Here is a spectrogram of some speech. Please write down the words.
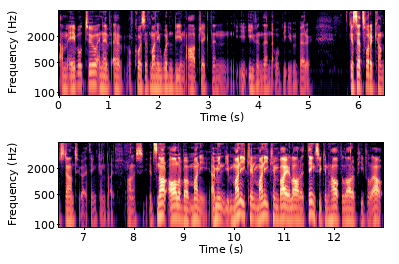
I'm able to, and if uh, of course if money wouldn't be an object, then e- even then that would be even better. Because that's what it comes down to, I think, in life. Honestly, it's not all about money. I mean, money can money can buy a lot of things. You can help a lot of people out,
